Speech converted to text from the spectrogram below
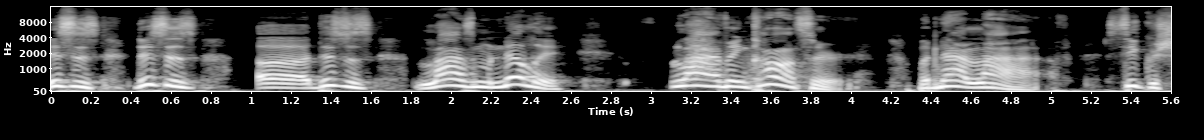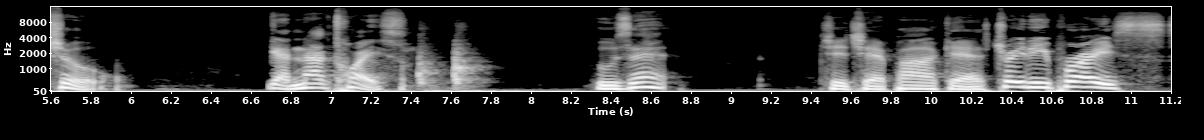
This is this is uh this is Liz Minnelli live in concert, but not live. Secret show. Got knocked twice. Who's that? Chit Chat Podcast. Trae D. Price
